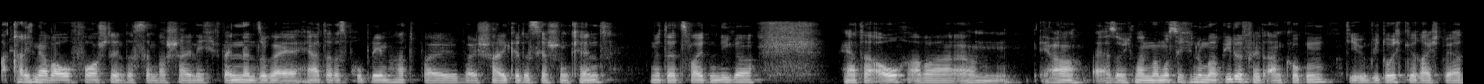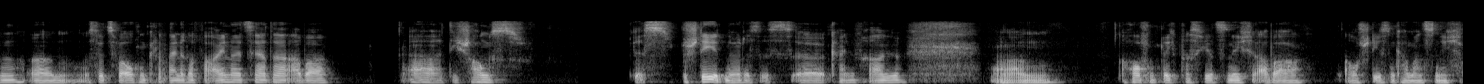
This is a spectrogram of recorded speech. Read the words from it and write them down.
Da kann ich mir aber auch vorstellen, dass dann wahrscheinlich, wenn dann sogar er Hertha das Problem hat, weil, weil Schalke das ja schon kennt mit der zweiten Liga. Hertha auch, aber ähm, ja, also ich meine, man muss sich nur mal Bielefeld angucken, die irgendwie durchgereicht werden. Ähm, das ist jetzt zwar auch ein kleinerer Verein als Hertha, aber äh, die Chance es besteht, ne? das ist äh, keine Frage. Ähm, hoffentlich passiert es nicht, aber ausschließen kann man es nicht.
